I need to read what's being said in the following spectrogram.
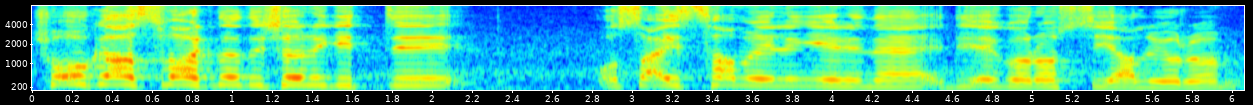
Çok az farkla dışarı gitti. Osay Samuel'in yerine Diego Rossi'yi alıyorum.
